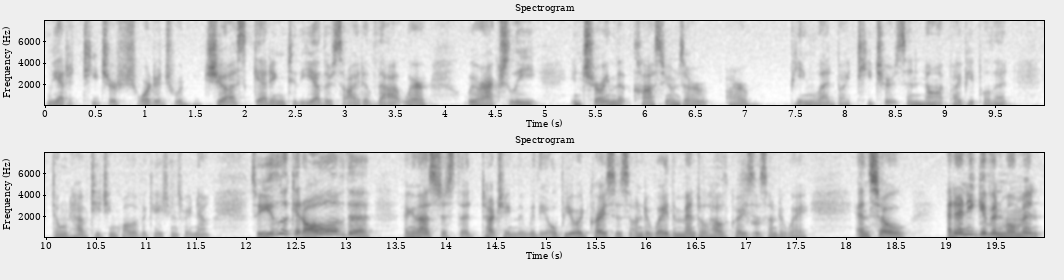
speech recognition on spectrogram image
we had a teacher shortage. We're just getting to the other side of that where we're actually ensuring that classrooms are are being led by teachers and not by people that don't have teaching qualifications right now. So you look at all of the, I mean, that's just the touching the, with the opioid crisis underway, the mental health crisis sure. underway. And so at any given moment,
